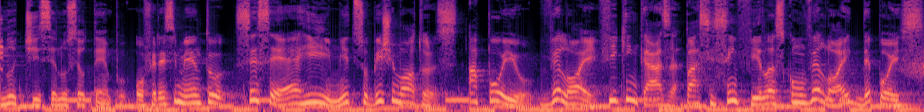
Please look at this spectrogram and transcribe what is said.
Notícia no seu tempo. Oferecimento CCR e Mitsubishi Motors. Apoio Veloy. Fique em casa. Passe sem filas com o Veloy depois.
